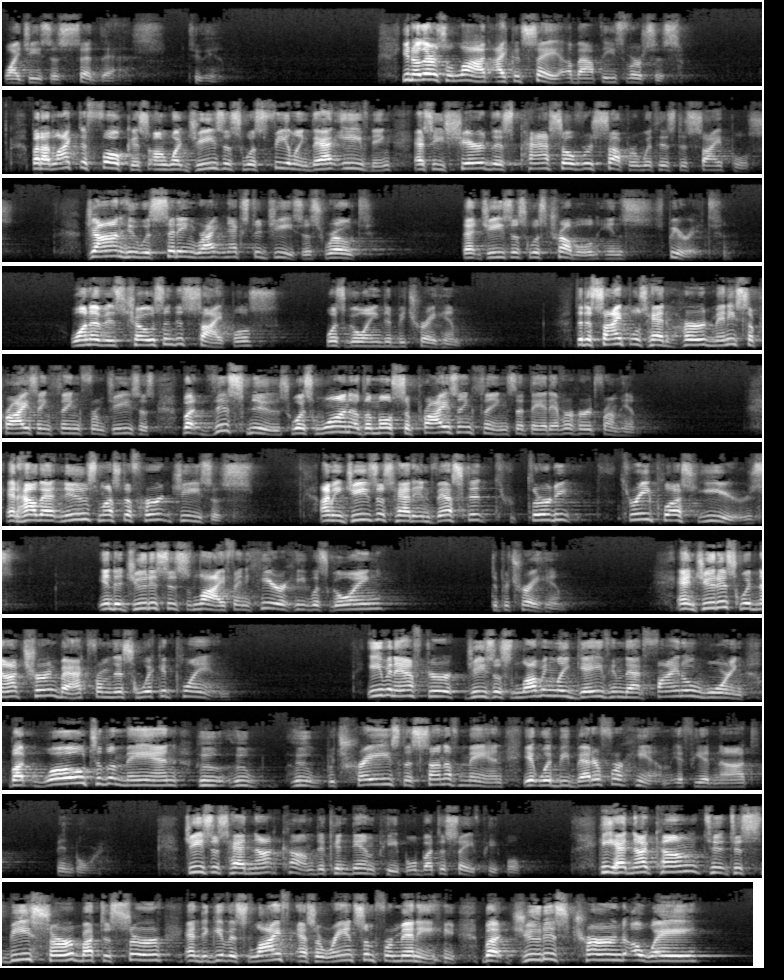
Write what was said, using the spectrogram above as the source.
why Jesus said this to him. You know, there's a lot I could say about these verses. But I'd like to focus on what Jesus was feeling that evening as he shared this Passover supper with his disciples. John, who was sitting right next to Jesus, wrote that Jesus was troubled in spirit. One of his chosen disciples was going to betray him. The disciples had heard many surprising things from Jesus, but this news was one of the most surprising things that they had ever heard from him and how that news must have hurt Jesus. I mean, Jesus had invested 33 plus years into Judas's life, and here he was going to betray him. And Judas would not turn back from this wicked plan. Even after Jesus lovingly gave him that final warning, but woe to the man who, who, who betrays the Son of Man, it would be better for him if he had not been born. Jesus had not come to condemn people, but to save people. He had not come to, to be served, but to serve and to give his life as a ransom for many. But Judas turned away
